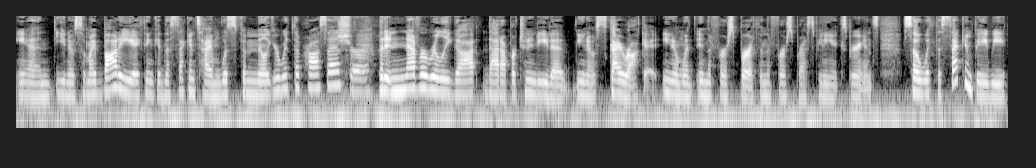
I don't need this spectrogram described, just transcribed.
and you know so my body i think in the second time was familiar with the process sure. but it never really got that opportunity to, you know, skyrocket, you know, when, in the first birth, in the first breastfeeding experience. So with the second baby,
